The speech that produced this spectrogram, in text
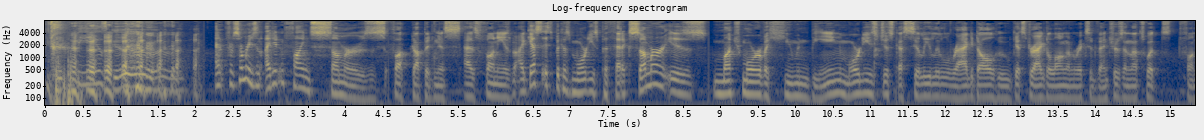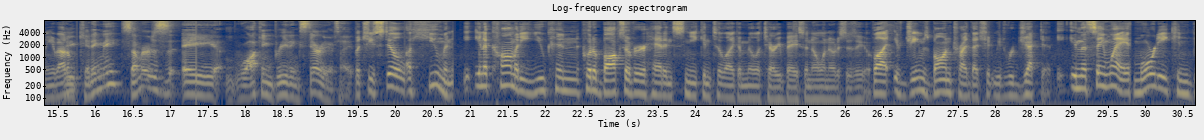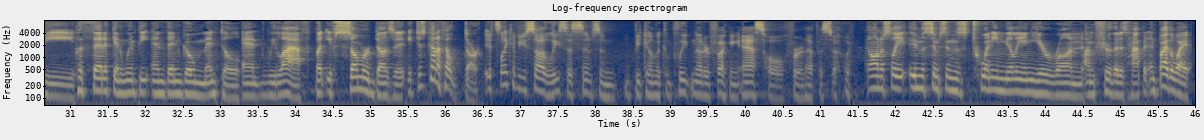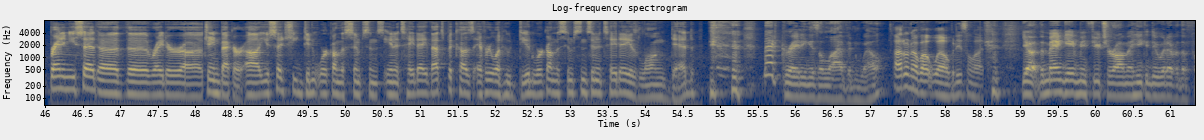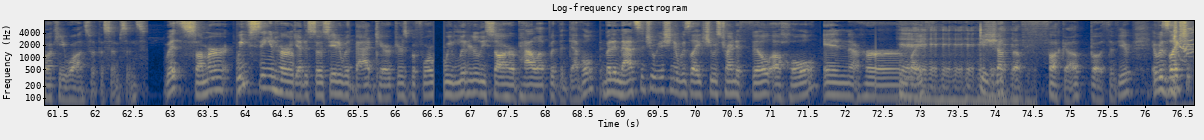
it feels good. and for some reason, I didn't find Summer's fucked upness as funny as. I guess it's because Morty's pathetic. Summer is much more of a human being. Morty's just a silly little rag doll who gets dragged along on Rick's adventures, and that's what's funny about Are him. Are you kidding me? Summer's a walking, breathing stereotype. But she's still a human. In a comedy, you can put a box over your head and sneak into like a military base and no one notices you. But if James Bond tried that shit, we'd reject it. In the same way, Morty can be pathetic and wimpy and then go mental and we laugh. But if Summer does it, it just kind of felt dark. It's like if you saw Lisa Simpson become a complete and utter fucking asshole for an episode. Honestly, in The Simpsons 20 million year run, I'm sure that has happened. And by the way, Brandon, you said uh, the writer uh, Jane Becker, uh, you said she didn't work on The Simpsons in its heyday. That's because everyone who did work on The Simpsons in its heyday is long dead. Matt Groening is alive and well. I don't know about well, but he's alive. Yo, the man gave me Futurama. He can do whatever the fuck he wants with The Simpsons. With Summer, we've seen her get associated with bad characters before. We literally saw her pal up with the devil. But in that situation, it was like she was trying to fill a hole in her life. Shut the fuck up, both of you. It was like she.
